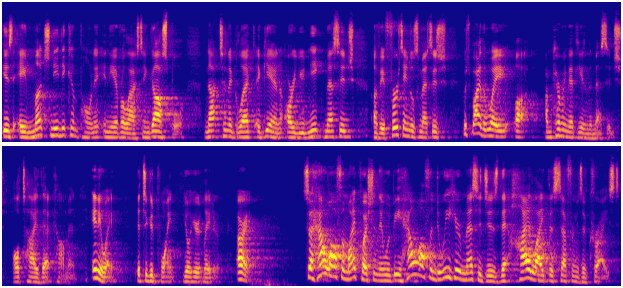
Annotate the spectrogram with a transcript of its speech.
is a much needed component in the everlasting gospel not to neglect, again, our unique message of a first angel's message, which, by the way, uh, I'm covering that at the end of the message. I'll tie that comment. Anyway, it's a good point. You'll hear it later. All right. So, how often, my question then would be, how often do we hear messages that highlight the sufferings of Christ?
